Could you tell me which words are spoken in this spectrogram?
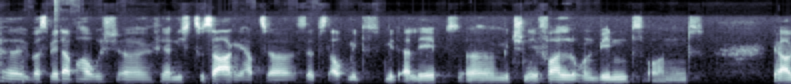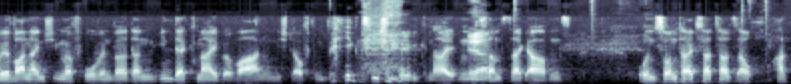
äh, übers Wetter brauche ich äh, ja nicht zu sagen. Ihr habt es ja selbst auch mit, miterlebt, äh, mit Schneefall und Wind. Und ja, wir waren eigentlich immer froh, wenn wir dann in der Kneipe waren und nicht auf dem Weg zwischen den Kneipen, ja. Samstagabends. Und sonntags hat es halt auch hat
